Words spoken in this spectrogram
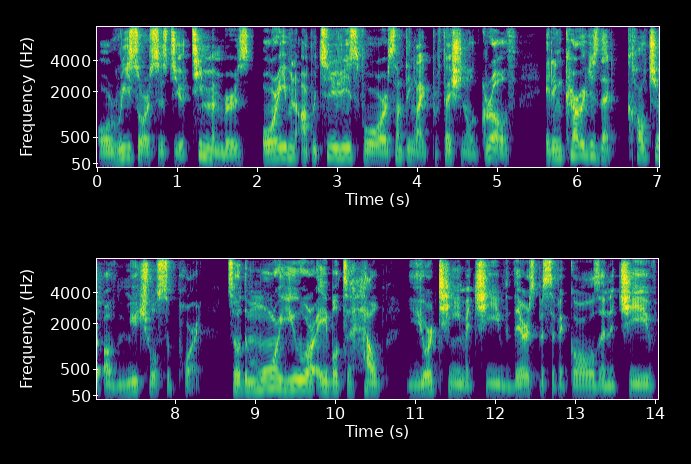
or resources to your team members, or even opportunities for something like professional growth, it encourages that culture of mutual support. So, the more you are able to help your team achieve their specific goals and achieve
